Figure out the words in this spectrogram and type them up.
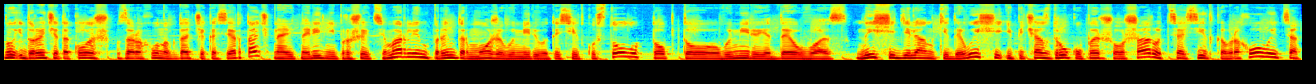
Ну і до речі, також за рахунок датчика CR Touch, навіть на рідній прошивці Marlin, принтер може вимірювати сітку столу, тобто вимірює, де у вас нижчі ділянки, де вищі, і під час друку першого шару ця сітка враховується.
